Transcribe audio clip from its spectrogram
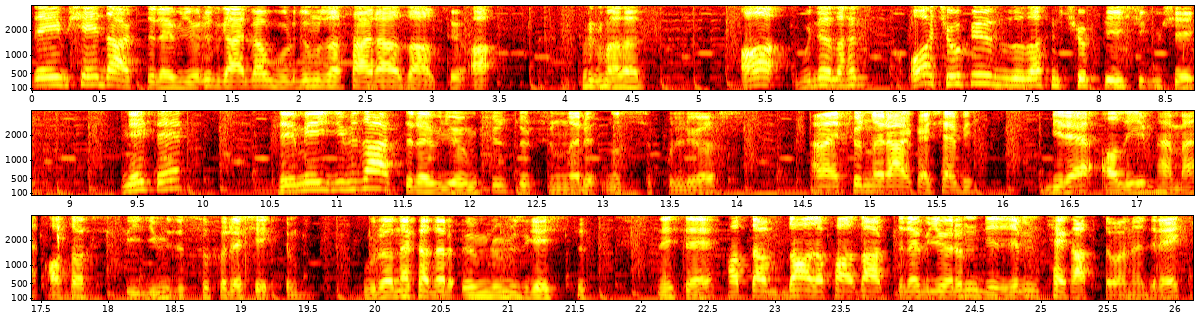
diye bir şey de arttırabiliyoruz. Galiba vurduğumuz hasarı azaltıyor. Aa. Vurma lan. Aa bu ne lan? Aa çok hızlı lan. Çok değişik bir şey. Neyse. Damage'imizi arttırabiliyormuşuz. Dur şunları nasıl sıfırlıyoruz? Hemen şunları arkadaşlar biz 1'e alayım hemen. Atak speed'imizi sıfıra çektim. Vurana kadar ömrümüz geçti. Neyse. Hatta daha da fazla arttırabiliyorum dedim. Tek attı bana direkt.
